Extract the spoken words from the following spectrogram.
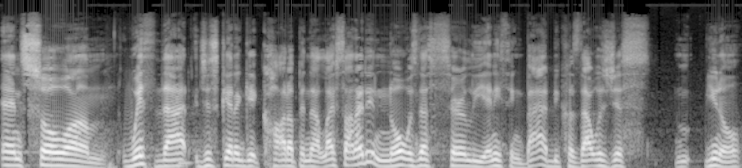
And so um, with that, just gonna get caught up in that lifestyle. And I didn't know it was necessarily anything bad because that was just, you know,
